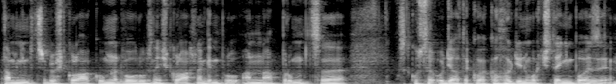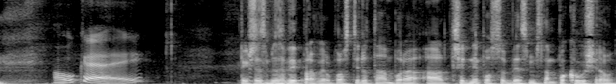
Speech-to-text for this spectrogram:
tamním středoškolákům na dvou různých školách, na Gimplu a na Prumce, zkusil udělat takovou jako hodinu o čtení poezie. OK. Takže jsem se vypravil prostě do tábora a tři dny po sobě jsem se tam pokoušel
